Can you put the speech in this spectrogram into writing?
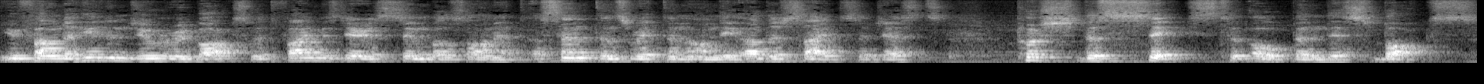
You found a hidden jewelry box with five mysterious symbols on it. A sentence written on the other side suggests Push the six to open this box.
